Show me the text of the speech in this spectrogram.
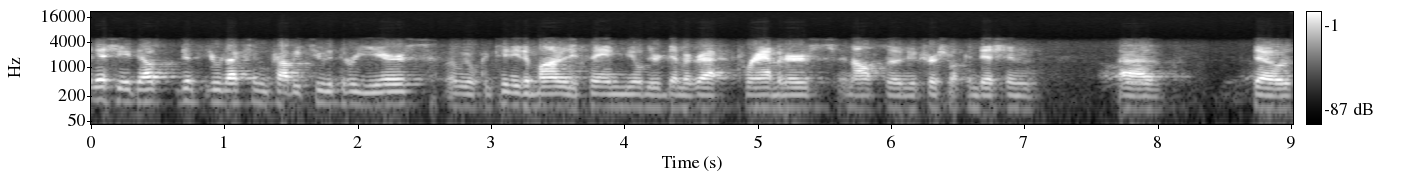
initiate the elk density reduction in probably two to three years, and we will continue to monitor the same mule deer demographic parameters and also nutritional condition uh, does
